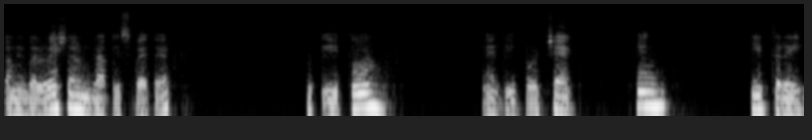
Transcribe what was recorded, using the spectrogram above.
Ang evaluation, black is better. Rook E2, knight e4 check, king e3,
